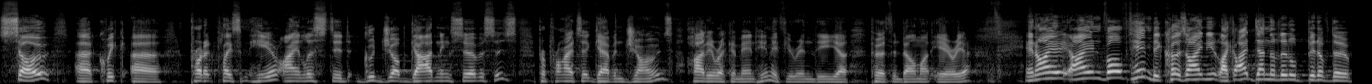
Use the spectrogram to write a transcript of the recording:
So, uh, quick uh, product placement here. I enlisted Good Job Gardening Services, proprietor Gavin Jones. Highly recommend him if you're in the uh, Perth and Belmont area. And I, I involved him because I knew, like, I'd done a little bit of the,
